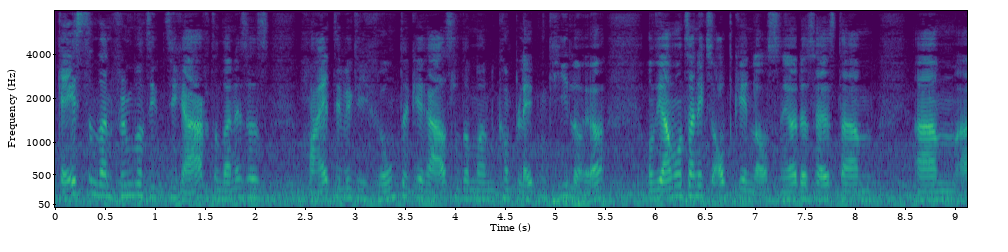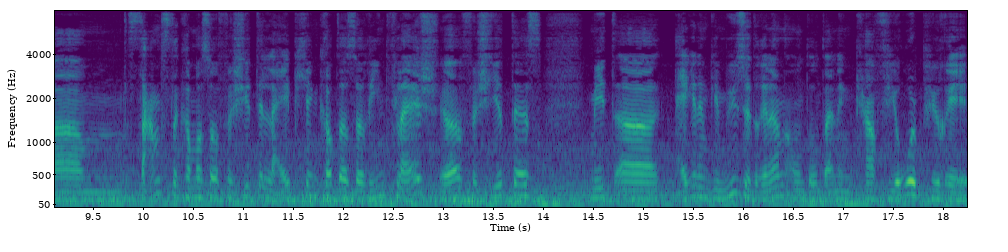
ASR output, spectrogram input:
gestern dann 75,8 und dann ist es heute wirklich runtergerasselt um einen kompletten Kilo. Ja. Und wir haben uns auch nichts abgehen lassen. Ja. Das heißt, am, am, am Samstag haben wir so verschierte Leibchen gehabt, also Rindfleisch, ja, verschiertes mit äh, eigenem Gemüse drinnen und, und einem Kaffeolpüree.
